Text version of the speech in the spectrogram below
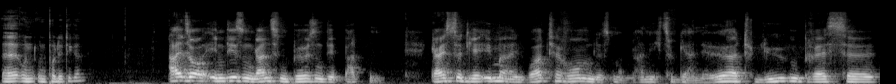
äh, und, und Politikern? Also in diesen ganzen bösen Debatten geistert hier immer ein Wort herum, das man gar nicht so gerne hört, Lügenpresse,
